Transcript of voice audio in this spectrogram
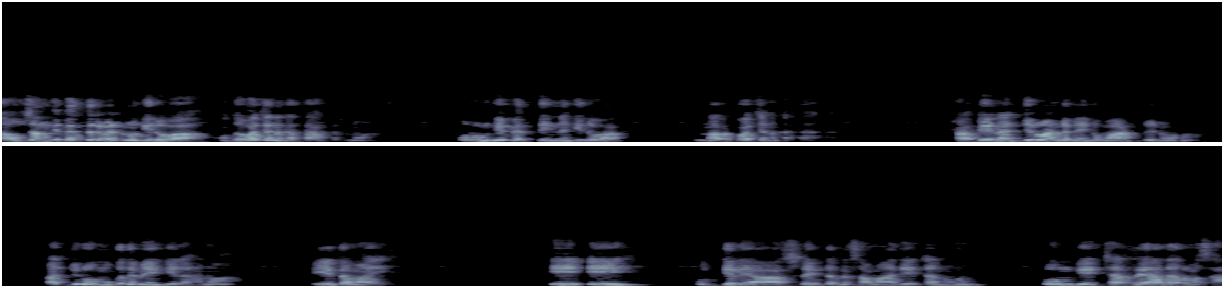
තවුසන්ගේ පැත්තට වැටුණු ගිරවා හොඳ වචන කතා කරනවා. හොරුන්ගේ පැත්තේ ඉන්න ගිරවා නරක වචන කතා කරනවා. රටේ රජුරවන්ට මේක මාට් වෙනවා. රජුරෝ මොකද මේ කියලා අහනවා. ඒ තමයි ඒ ඒ පුද්ගලයා ආශ්‍රය කරන සමාජයට අනුව ඔවුන්ගේ චර්යා ධර්ම සහ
